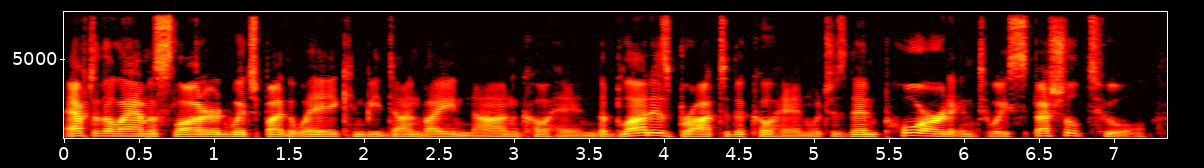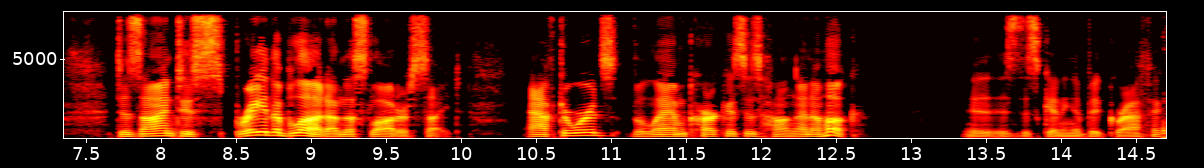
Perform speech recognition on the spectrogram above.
After the lamb is slaughtered, which, by the way, can be done by a non Kohen, the blood is brought to the Kohen, which is then poured into a special tool designed to spray the blood on the slaughter site. Afterwards, the lamb carcass is hung on a hook. Is this getting a bit graphic?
